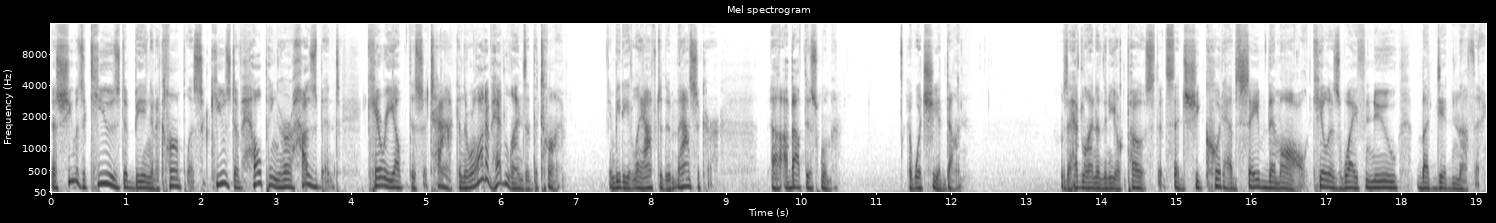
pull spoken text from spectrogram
Now, she was accused of being an accomplice, accused of helping her husband carry out this attack. And there were a lot of headlines at the time, immediately after the massacre, uh, about this woman and what she had done. There was a headline in the New York Post that said she could have saved them all. Killer's wife knew but did nothing.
